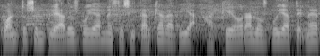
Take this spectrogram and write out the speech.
cuántos empleados voy a necesitar cada día, a qué hora los voy a tener.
